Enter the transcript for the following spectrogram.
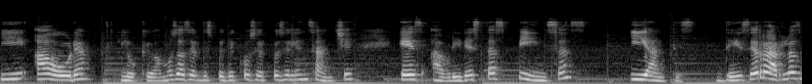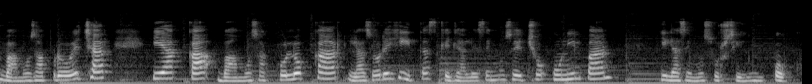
y ahora lo que vamos a hacer después de coser pues el ensanche es abrir estas pinzas y antes de cerrarlas vamos a aprovechar y acá vamos a colocar las orejitas que ya les hemos hecho un hilván y las hemos surcido un poco.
